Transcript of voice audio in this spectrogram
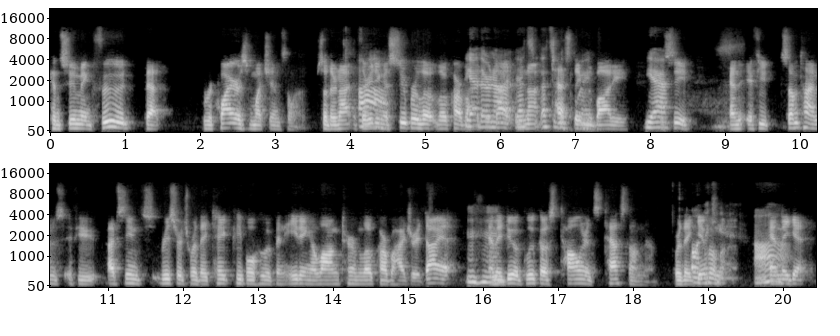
consuming food that requires much insulin? So they're not. If they're eating a ah. super low low carbohydrate yeah, they're not, diet, they're not testing the body yeah. to see. And if you sometimes, if you, I've seen research where they take people who have been eating a long term low carbohydrate diet mm-hmm. and they do a glucose tolerance test on them where they oh, give they them ah, and they get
